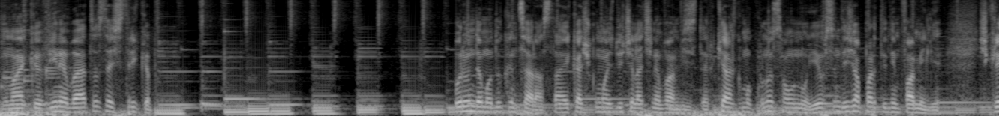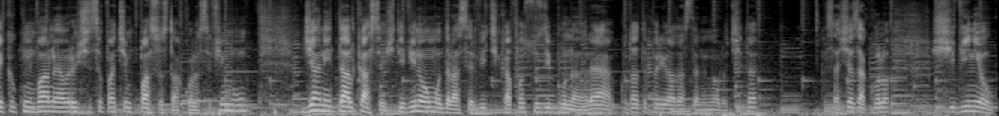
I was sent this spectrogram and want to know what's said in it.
Numai că vine băiatul ăsta și strică. Oriunde mă duc în țara asta, e ca și cum aș duce la cineva în vizită, chiar dacă mă cunosc sau nu. Eu sunt deja parte din familie și cred că cumva noi am reușit să facem pasul ăsta acolo, să fim un Gianni dal case, știi, vine omul de la servicii, că a fost o zi bună, rea, cu toată perioada asta nenorocită, să așez acolo și vin eu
